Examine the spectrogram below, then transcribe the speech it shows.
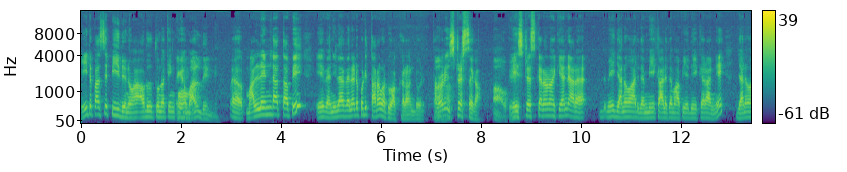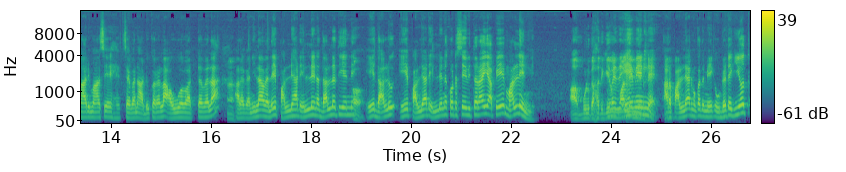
ඊට පස්සේ පී දෙනවා අවුරුදු තුනකින් කොහොමල් මල් දෙන්නේ. මල්ලෙන්ඩත් අපි ඒ වැනිලා වැලට පොඩි තරවටුවක් කරන්න ඕන. තරට ස්ට්‍රෙස් එක ඒ ස්ට්‍රෙස් කරනවා කියන්නේ අර මේ ජනවාරි දැ මේ කාලෙතම අපිය දේ කරන්නේ. ජනවාරි මාසය සෙවන අඩු කරලා අව්ව වට්ටවලා අර වැනිලා වැලේ පල්ලයාට එල්ලෙන දල්ල තියෙන්නේ. ඒ දල්ලු ඒ පල්ලයාට එල්ලෙන කොටසේ විතරයි අපේ මල්ලෙන්නේ මුළු ගහදගේ එහෙමෙන්න අර පල්ලයාට මොකද මේක උඩට ගියොත්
